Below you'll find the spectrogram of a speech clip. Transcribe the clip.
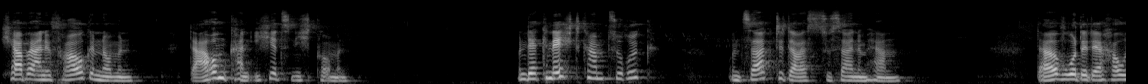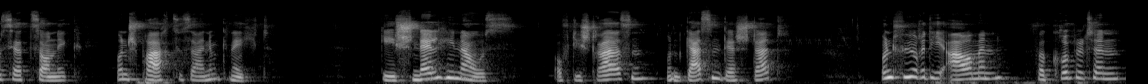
ich habe eine Frau genommen Darum kann ich jetzt nicht kommen. Und der Knecht kam zurück und sagte das zu seinem Herrn. Da wurde der Hausherr zornig und sprach zu seinem Knecht, Geh schnell hinaus auf die Straßen und Gassen der Stadt und führe die Armen, Verkrüppelten,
